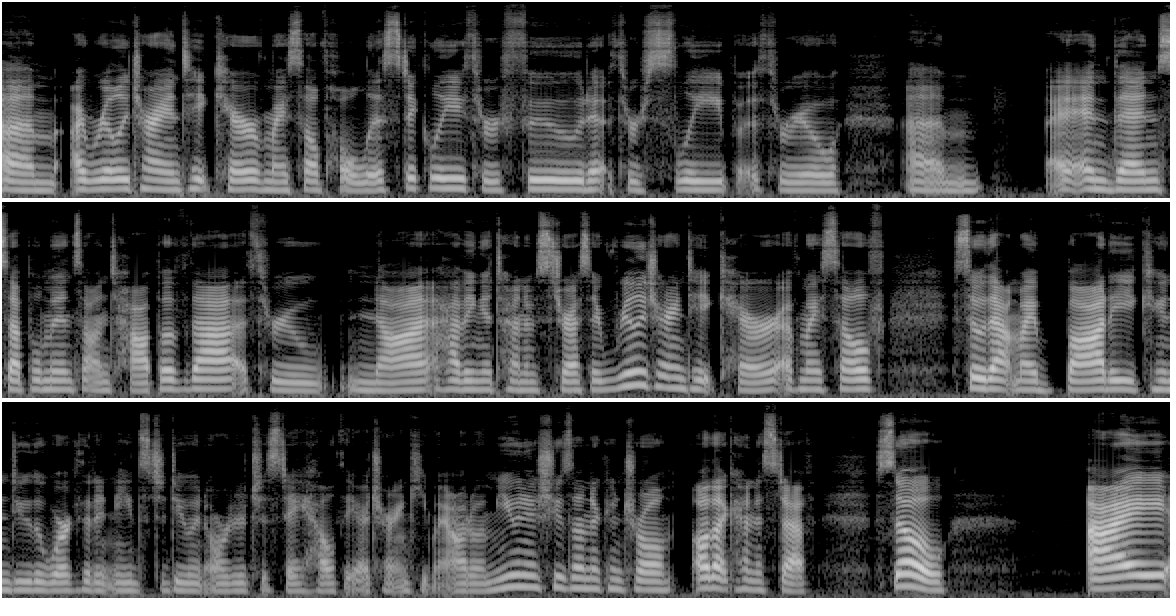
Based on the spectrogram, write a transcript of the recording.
Um, I really try and take care of myself holistically through food, through sleep, through, um, and then supplements on top of that through not having a ton of stress. I really try and take care of myself so that my body can do the work that it needs to do in order to stay healthy. I try and keep my autoimmune issues under control, all that kind of stuff. So, I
